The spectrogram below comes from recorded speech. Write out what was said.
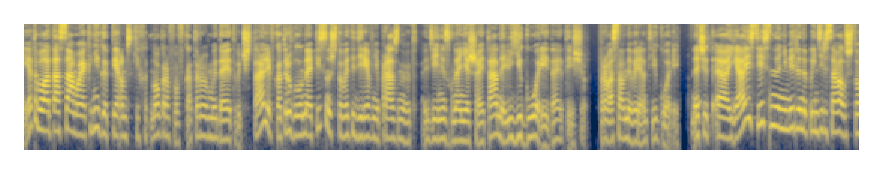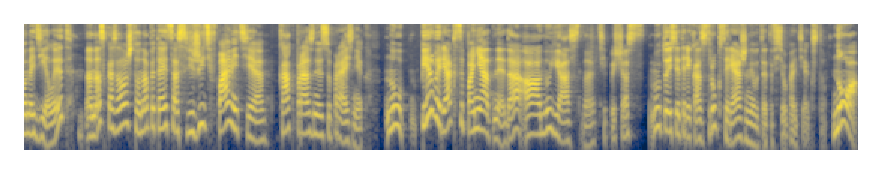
И это была та самая книга пермских этнографов, которую мы до этого читали, в которой было написано, что в этой деревне празднуют День изгнания шайтана или Егорий, да, это еще православный вариант Егорий. Значит, э, я, естественно, немедленно поинтересовалась, что она делает. Она сказала, что она пытается освежить в памяти, как празднуется праздник. Ну, первая реакция понятная, да, а, ну ясно, типа сейчас, ну, то есть это реконструкция, ряженые, вот это все по тексту. Но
